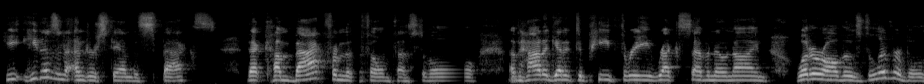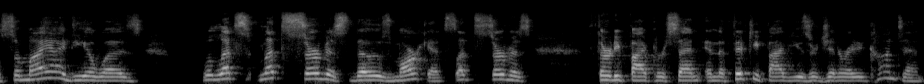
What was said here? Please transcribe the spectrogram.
he, he doesn't understand the specs that come back from the film festival of how to get it to P3, Rec 709. What are all those deliverables? So my idea was, well, let's let's service those markets. Let's service 35% in the 55 user generated content.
